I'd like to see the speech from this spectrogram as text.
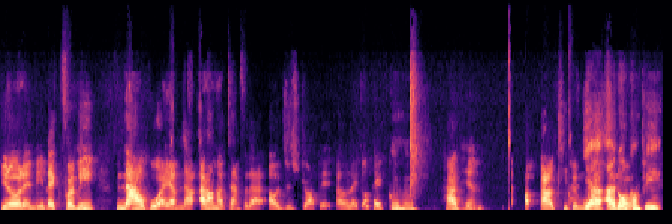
you know what I mean? Like for me, now who I am now, I don't have time for that. I'll just drop it. I'll like, okay, cool. Mm-hmm. Have him. I'll keep it. yeah, I don't compete.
